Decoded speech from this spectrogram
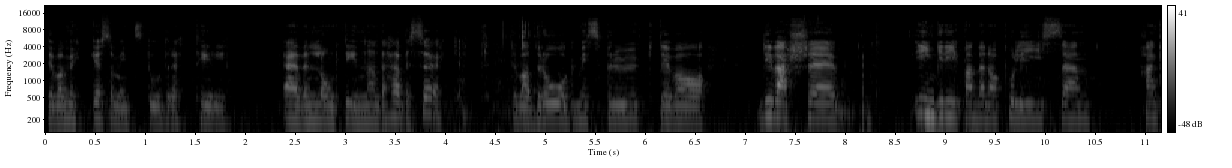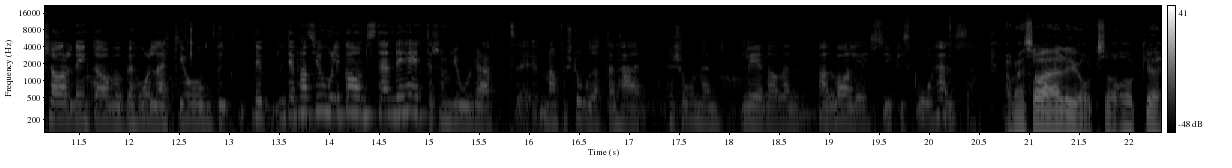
det var mycket som inte stod rätt till även långt innan det här besöket. Det var drogmissbruk, det var diverse ingripanden av polisen. Han klarade inte av att behålla ett jobb. Det, det fanns ju olika omständigheter som gjorde att eh, man förstod att den här personen led av en allvarlig psykisk ohälsa. Ja men så är det ju också. Och eh,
